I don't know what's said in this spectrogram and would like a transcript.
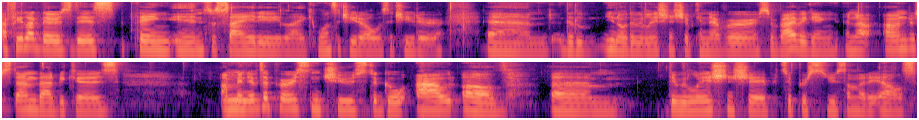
I feel like there's this thing in society like once a cheater, always a cheater, and the you know the relationship can never survive again. And I, I understand that because, I mean, if the person choose to go out of um, the relationship to pursue somebody else,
